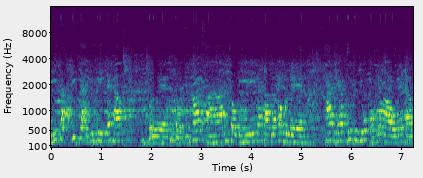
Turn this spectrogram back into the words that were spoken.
นี้จัดที่ใหญ่จริงๆนะครับบริเวณถนนท่าช้างตรงนี้นะครับ แล้วก็บริเวณท่าแยกวิทยุของเรานะครับ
